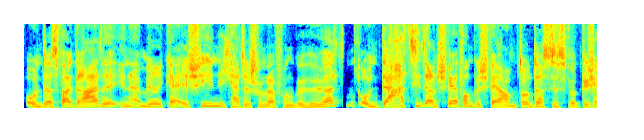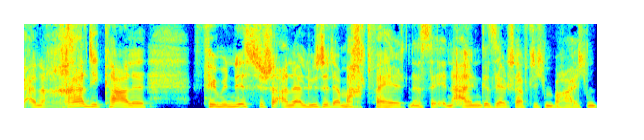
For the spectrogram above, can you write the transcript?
Und das war gerade in Amerika erschienen. Ich hatte schon davon gehört. Und da hat sie dann schwer von geschwärmt. Und das ist wirklich eine radikale feministische Analyse der Machtverhältnisse in allen gesellschaftlichen Bereichen.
